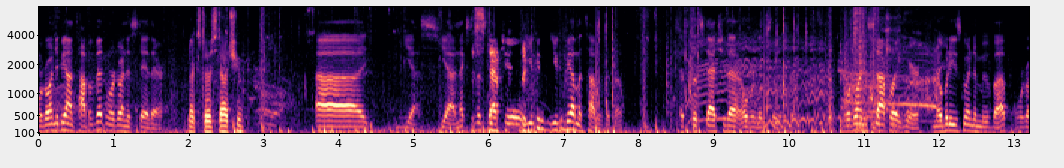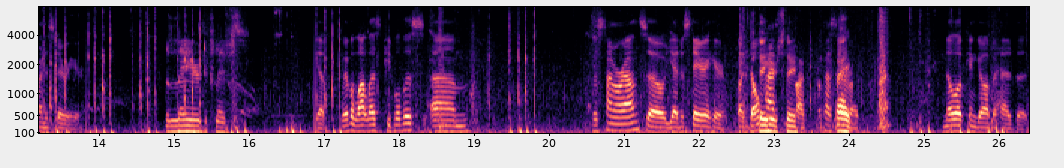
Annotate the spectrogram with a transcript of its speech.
We're going to be on top of it, and we're going to stay there. Next to a statue. Uh, yes, yeah, next to The the step- statue. the- You can you can be on the top of it though. It's the statue that overlooks the river. We're going to stop right here. Nobody's going to move up. We're going to stay right here. The layered cliffs. Yep, we have a lot less people this um this time around, so yeah, just stay right here. But don't Stay here, pass stay. the rock. Don't pass Hey. the rock. Noah can go up ahead, but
